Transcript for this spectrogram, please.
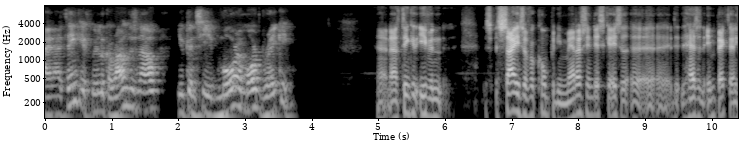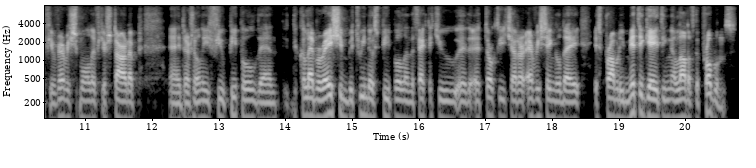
and I think if we look around us now, you can see it more and more breaking. And I think even size of a company matters in this case. Uh, uh, it has an impact, and if you're very small, if you're startup, uh, there's only a few people, then the collaboration between those people and the fact that you uh, uh, talk to each other every single day is probably mitigating a lot of the problems.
